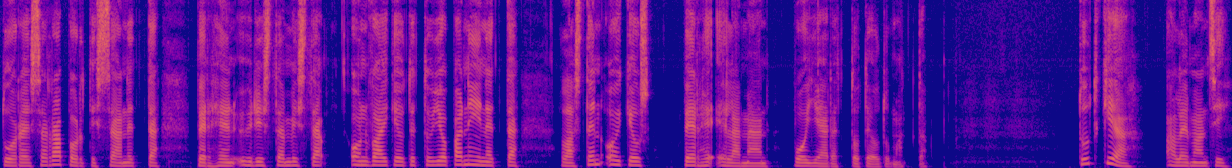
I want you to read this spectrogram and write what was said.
tuoreessa raportissaan, että perheen yhdistämistä on vaikeutettu jopa niin, että lasten oikeus perheelämään voi jäädä toteutumatta. Tutkija Alemansi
